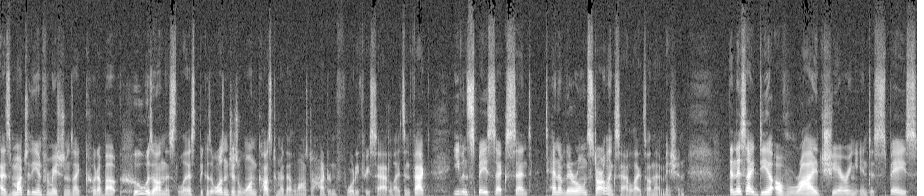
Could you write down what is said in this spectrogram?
as much of the information as I could about who was on this list because it wasn't just one customer that launched 143 satellites. In fact, even SpaceX sent 10 of their own Starlink satellites on that mission. And this idea of ride sharing into space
